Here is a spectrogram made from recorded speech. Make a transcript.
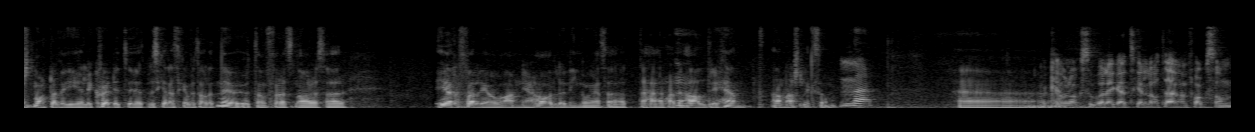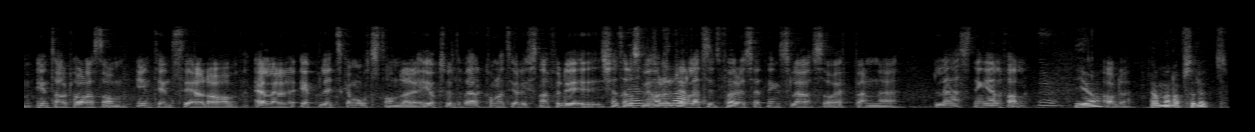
smarta vi är eller credit till att vi ska läsa kapitalet nu utan för att snarare så här i alla fall jag och Anja har väl den ingången så här att det här hade Mm. aldrig hänt annars liksom. Mm. Nej. Eh, Jag kan väl också bara lägga till att även folk som inte har hört talas om, inte är intresserade av eller är politiska motståndare är också väldigt välkomna till att lyssna. För det känns ändå som vi har en relativt förutsättningslös och öppen eh, läsning i alla fall Mm. ja, av det. ja, men absolut.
